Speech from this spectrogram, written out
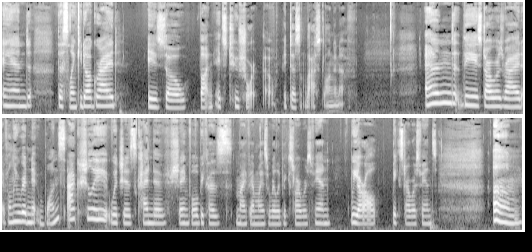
And the Slinky Dog ride is so fun. It's too short though, it doesn't last long enough. And the Star Wars ride, I've only ridden it once actually, which is kind of shameful because my family is a really big Star Wars fan. We are all big Star Wars fans. Um,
